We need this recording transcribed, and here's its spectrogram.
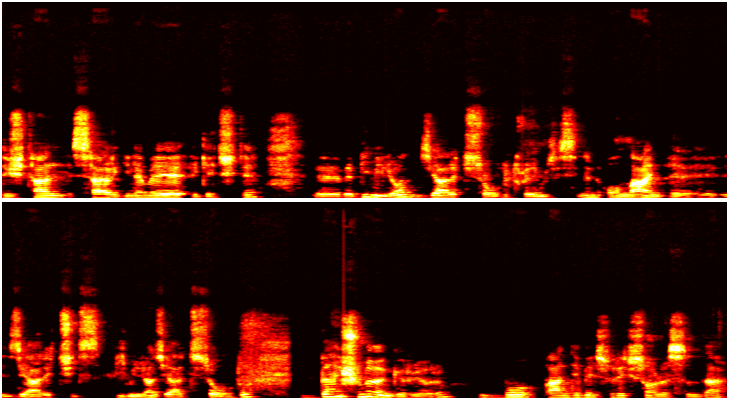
dijital sergilemeye geçti ve 1 milyon ziyaretçisi oldu Troya Müzesi'nin online ziyaretçisi 1 milyon ziyaretçisi oldu. Ben şunu öngörüyorum. Bu pandemi süreci sonrasında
